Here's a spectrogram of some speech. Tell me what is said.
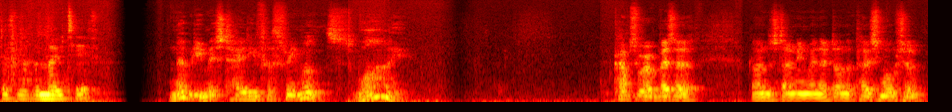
doesn't have a motive. Nobody missed Haley for three months. Why? Perhaps we're a better understanding when they've done the post mortem,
